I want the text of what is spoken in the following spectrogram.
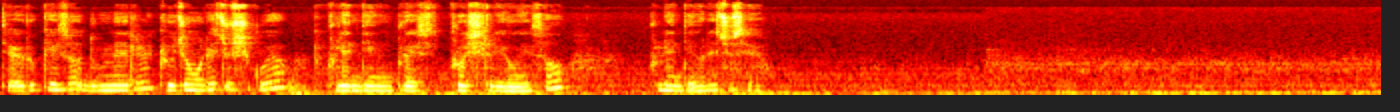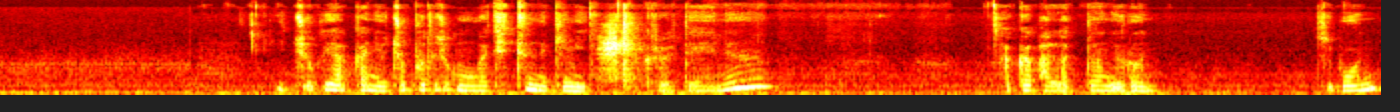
자 이렇게 해서 눈매를 교정을 해주시고요 블렌딩 브러쉬를 이용해서 블렌딩을 해주세요 이쪽이 약간 이쪽보다 조금 뭔가 짙은 느낌이. 그럴 때에는 아까 발랐던 이런 기본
